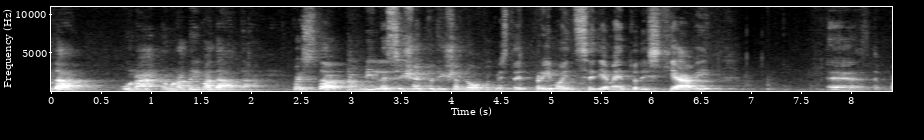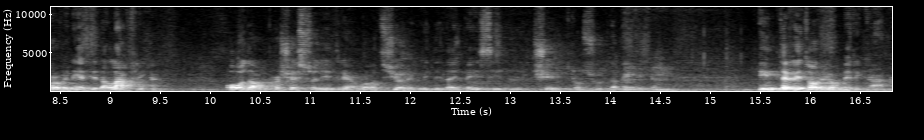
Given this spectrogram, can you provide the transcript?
Ricordato una, una prima data, questa 1619, questo è il primo insediamento di schiavi eh, provenienti dall'Africa o da un processo di triangolazione, quindi dai paesi del centro-sud America, in territorio americano.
